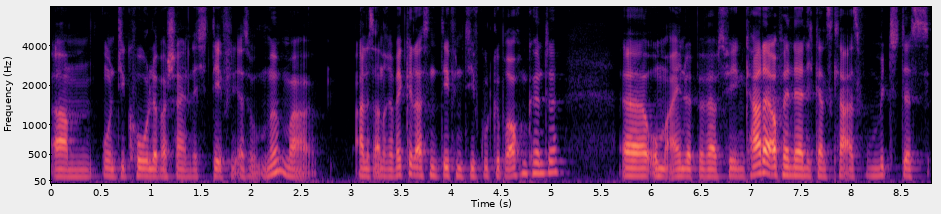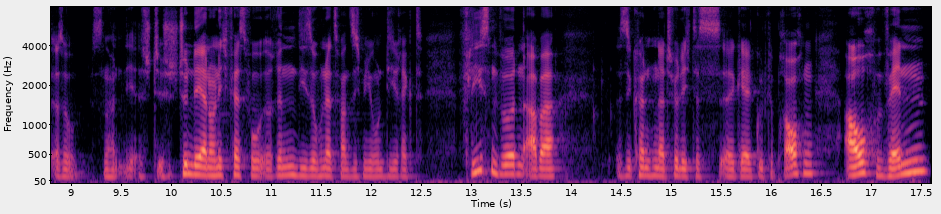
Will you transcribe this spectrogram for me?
ähm, und die Kohle wahrscheinlich, also ne, mal alles andere weggelassen, definitiv gut gebrauchen könnte, äh, um einen wettbewerbsfähigen Kader, auch wenn der nicht ganz klar ist, womit das, also es stünde ja noch nicht fest, worin diese 120 Millionen direkt fließen würden, aber sie könnten natürlich das äh, Geld gut gebrauchen, auch wenn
